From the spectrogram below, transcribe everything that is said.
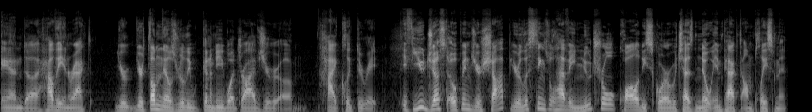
and uh, how they interact, your your thumbnail is really going to be what drives your um, high click through rate. If you just opened your shop, your listings will have a neutral quality score, which has no impact on placement.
